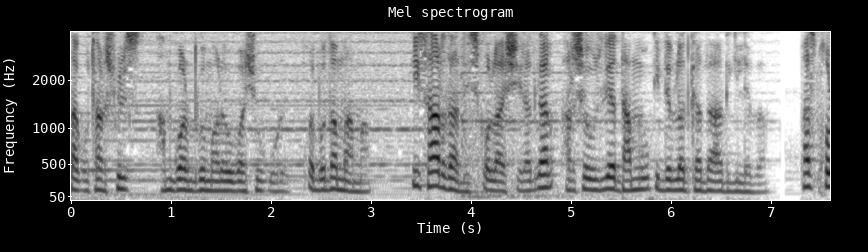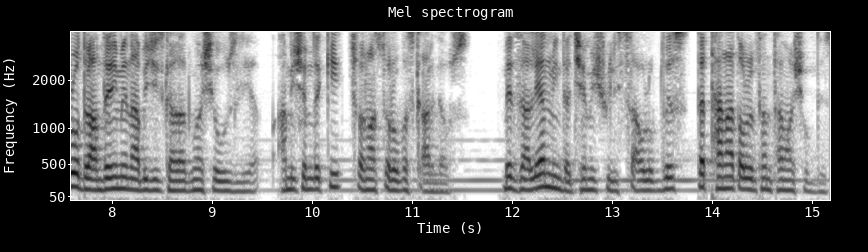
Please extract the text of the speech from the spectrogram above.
საკუთარ შვილს ამგვარ მდგომარეობაში უყურებ. ყვებოდა мама. ის არ დადის სკოლაში, რადგან არ შეუძლია დამოუკიდებლად გადაადგილება. მას მხოლოდ რამდენიმე ნაბიჯის გადადგმა შეუძლია. ამის შემდეგ კი წონასწორობას კარგავს. მე ძალიან მინდა ჩემი შვილი სწავლობდეს და თანატოლებთან თამაშობდეს.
